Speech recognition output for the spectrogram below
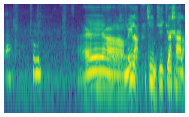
来出命，哎呀，没了，进狙绝杀了。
